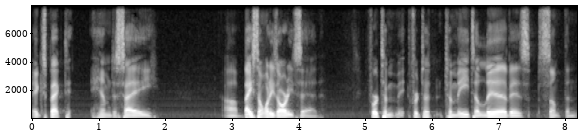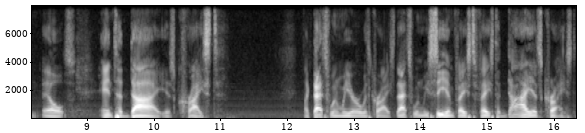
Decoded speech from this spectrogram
expect him to say, uh, based on what he's already said, for, to, me, for to, to me to live is something else, and to die is Christ. Like that's when we are with Christ. That's when we see him face to face. To die is Christ.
